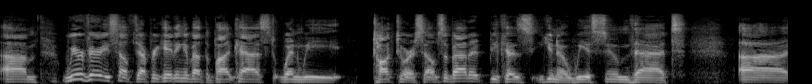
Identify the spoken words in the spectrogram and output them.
Um, we're very self-deprecating about the podcast when we talk to ourselves about it because you know we assume that. Uh,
